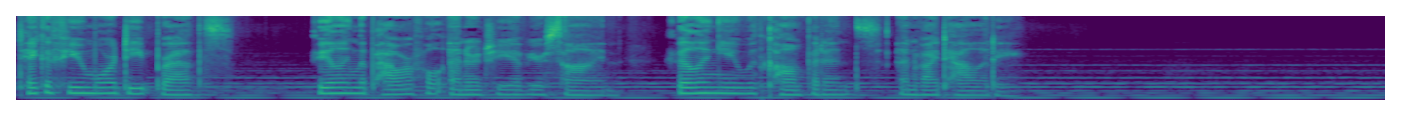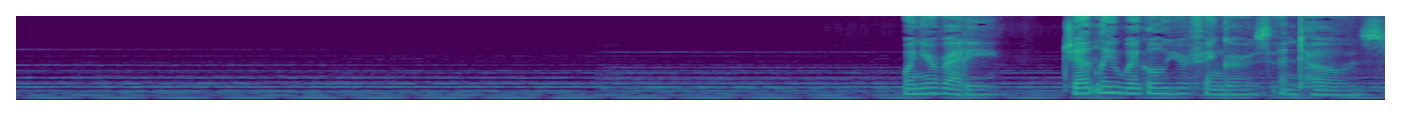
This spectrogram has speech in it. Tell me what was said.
Take a few more deep breaths, feeling the powerful energy of your sign filling you with confidence and vitality. When you're ready, gently wiggle your fingers and toes,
